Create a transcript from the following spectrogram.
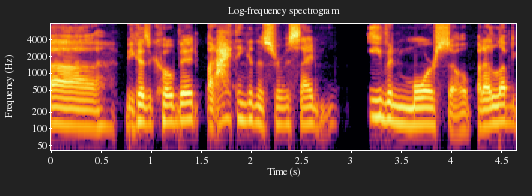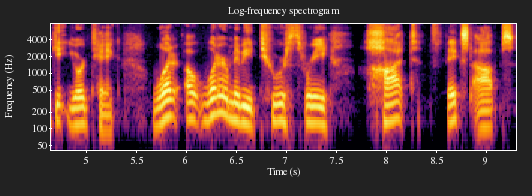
uh, because of covid but i think in the service side even more so but i'd love to get your take what are, what are maybe two or three hot fixed ops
